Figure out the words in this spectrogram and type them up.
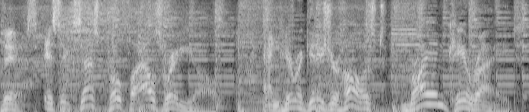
This is Success Profiles Radio. And here again is your host, Brian K. Wright.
